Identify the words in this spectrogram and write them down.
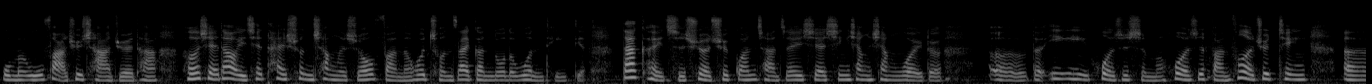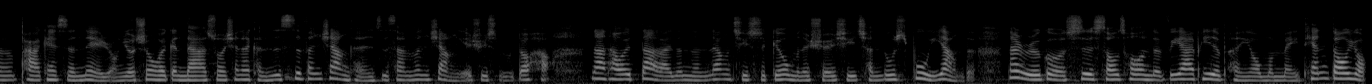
我们无法去察觉它，和谐到一切太顺畅的时候，反而会存在更多的问题点。大家可以持续的去观察这一些星象相位的。呃的意义或者是什么，或者是反复的去听呃 podcast 的内容，有时候会跟大家说，现在可能是四分项，可能是三分项，也许什么都好。那它会带来的能量，其实给我们的学习程度是不一样的。那如果是收抽的 VIP 的朋友，我们每天都有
